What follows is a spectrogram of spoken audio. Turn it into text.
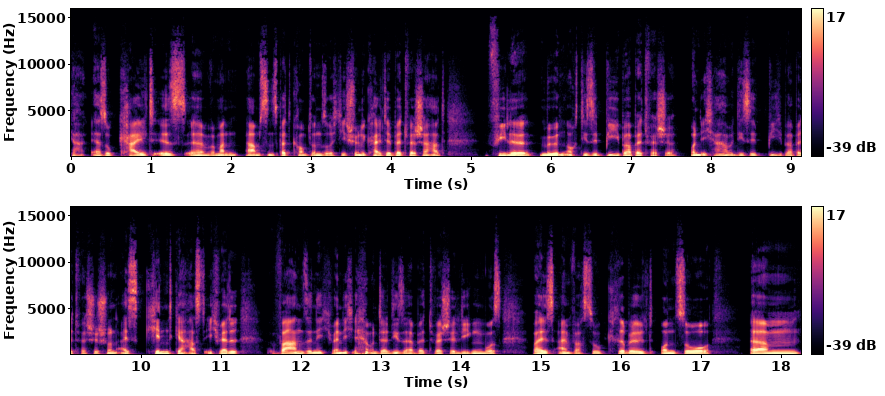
ja eher so kalt ist, äh, wenn man abends ins Bett kommt und so richtig schöne kalte Bettwäsche hat Viele mögen auch diese Biber-Bettwäsche. Und ich habe diese Biber-Bettwäsche schon als Kind gehasst. Ich werde wahnsinnig, wenn ich unter dieser Bettwäsche liegen muss, weil es einfach so kribbelt und so, ähm,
